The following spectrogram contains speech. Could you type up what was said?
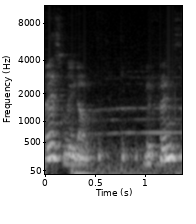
breast bleed out difference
